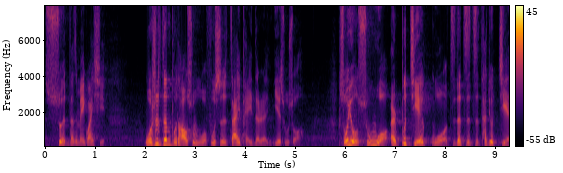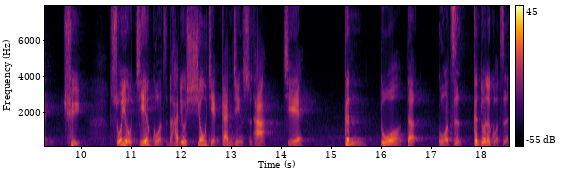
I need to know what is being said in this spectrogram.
顺，但是没关系。我是真葡萄树，我父是栽培的人。耶稣说：“所有属我而不结果子的枝子，他就剪去；所有结果子的，他就修剪干净，使它结更多的果子，更多的果子。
